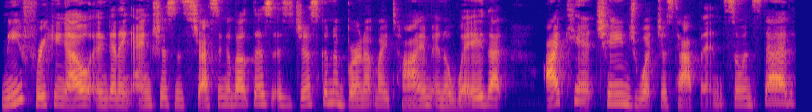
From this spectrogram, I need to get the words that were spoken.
Me freaking out and getting anxious and stressing about this is just going to burn up my time in a way that I can't change what just happened. So instead,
